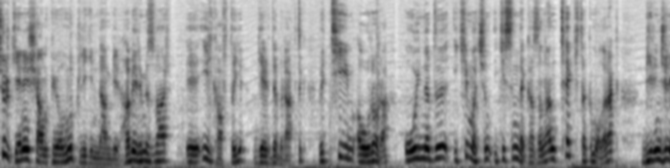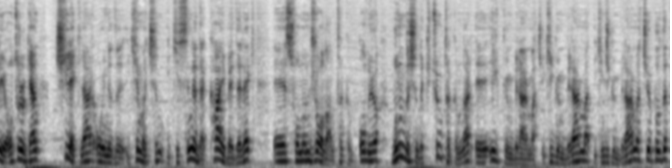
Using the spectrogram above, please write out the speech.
Türkiye'nin Şampiyonluk Ligi'nden bir haberimiz var. Ee, ilk haftayı geride bıraktık ve Team Aurora oynadığı iki maçın ikisini de kazanan tek takım olarak birinciliğe otururken Çilekler oynadığı iki maçın ikisini de kaybederek e, sonuncu olan takım oluyor. Bunun dışındaki tüm takımlar e, ilk gün birer maç, iki gün birer maç, ikinci gün birer maç yapıldı.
